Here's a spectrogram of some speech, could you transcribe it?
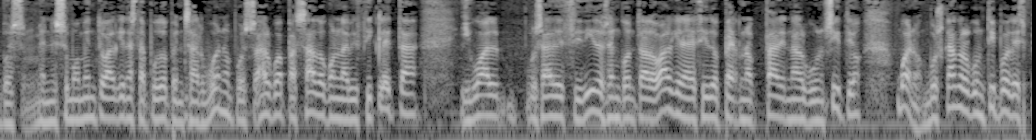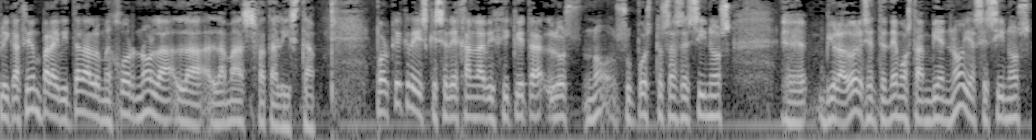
pues en ese momento alguien hasta pudo pensar, bueno, pues algo ha pasado con la bicicleta, igual pues ha decidido, se ha encontrado alguien, ha decidido pernoctar en algún sitio, bueno, buscando algún tipo de explicación para evitar a lo mejor no la, la, la más fatalista. ¿Por qué creéis que se dejan la bicicleta los no supuestos asesinos, eh, violadores, entendemos también, ¿no? Y asesinos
